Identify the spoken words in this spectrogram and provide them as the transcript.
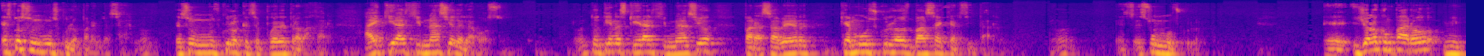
Esto es un músculo para empezar, ¿no? Es un músculo que se puede trabajar. Hay que ir al gimnasio de la voz. Tú tienes que ir al gimnasio para saber qué músculos vas a ejercitar. Es, un músculo. Eh, y yo lo comparo, mi,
